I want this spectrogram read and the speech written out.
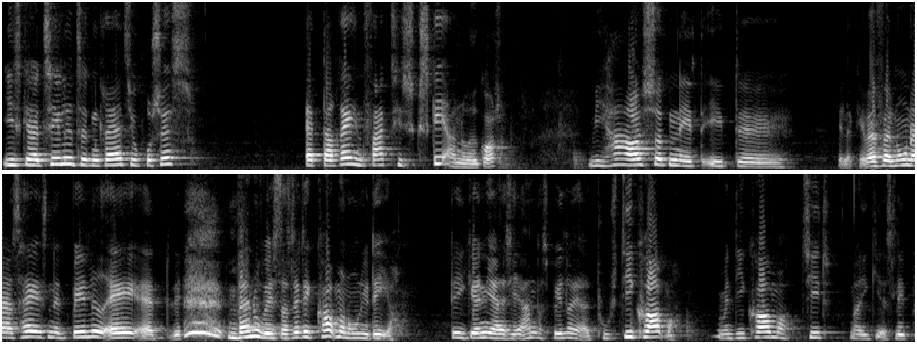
I skal have tillid til den kreative proces. At der rent faktisk sker noget godt. Vi har også sådan et, et øh, eller kan i hvert fald nogen af os have sådan et billede af, at hvad nu hvis der slet ikke kommer nogen idéer? Det er igen jeres hjerne, der spiller jer et pus. De kommer, men de kommer tit, når I giver slip.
